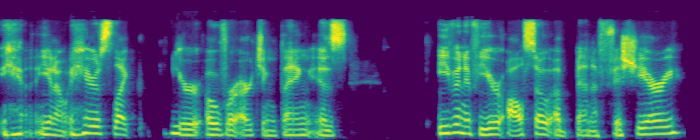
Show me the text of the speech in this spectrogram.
you know, here's like your overarching thing is even if you're also a beneficiary,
